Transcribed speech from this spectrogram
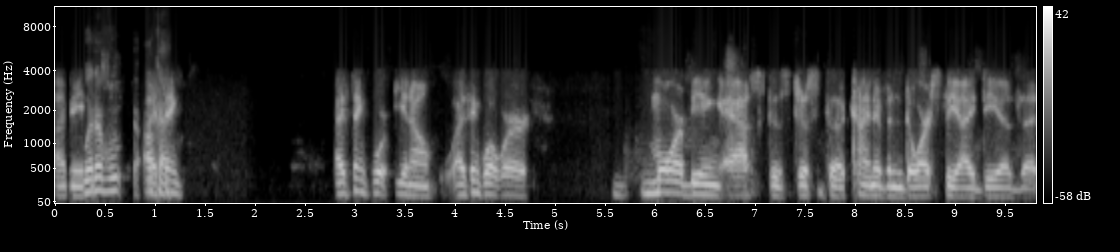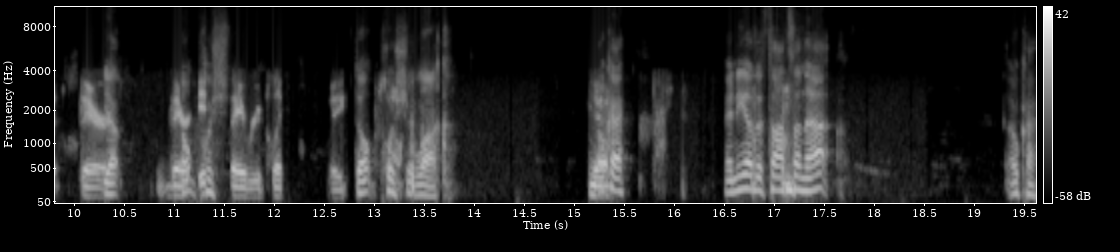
I mean, Whatever. Okay. I think I think we're you know I think what we're more being asked is just to kind of endorse the idea that there Yep. there Don't push- a replace. Don't push your luck. Yeah. Okay. Any other thoughts on that? Okay.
